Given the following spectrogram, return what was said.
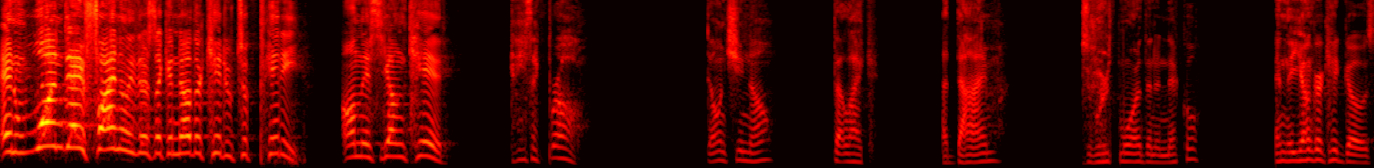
and one day finally there's like another kid who took pity on this young kid. And he's like, bro, don't you know that like a dime is worth more than a nickel? And the younger kid goes,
